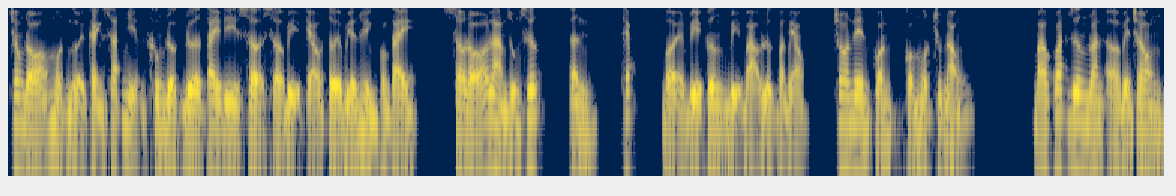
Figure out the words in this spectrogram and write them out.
trong đó một người cảnh sát nhịn không được đưa tay đi sờ sờ bị kéo tới biến hình còn tay, sau đó làm dùng sức, ân, thép, bởi vì cương bị bạo lực và mẹo cho nên còn có một chút nóng. Bao quát dương đoan ở bên trong,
